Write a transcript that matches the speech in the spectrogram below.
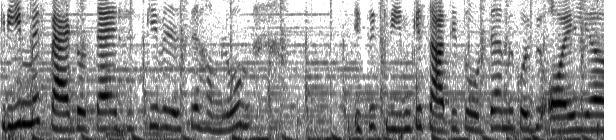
क्रीम में फैट होता है, जिसकी वजह से हम लोग इसे क्रीम के साथ ही तोड़ते हैं। हमें कोई भी ऑयल या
